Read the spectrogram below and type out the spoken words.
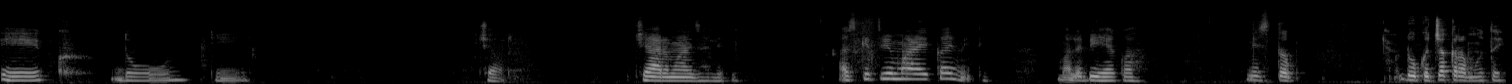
एक दोन तीन चार. चार माळ झाले ती. आज कितवी माळ आहे काय माहिती? मला बिह्या का नुसतं डोकं चक्रम होतं आहे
